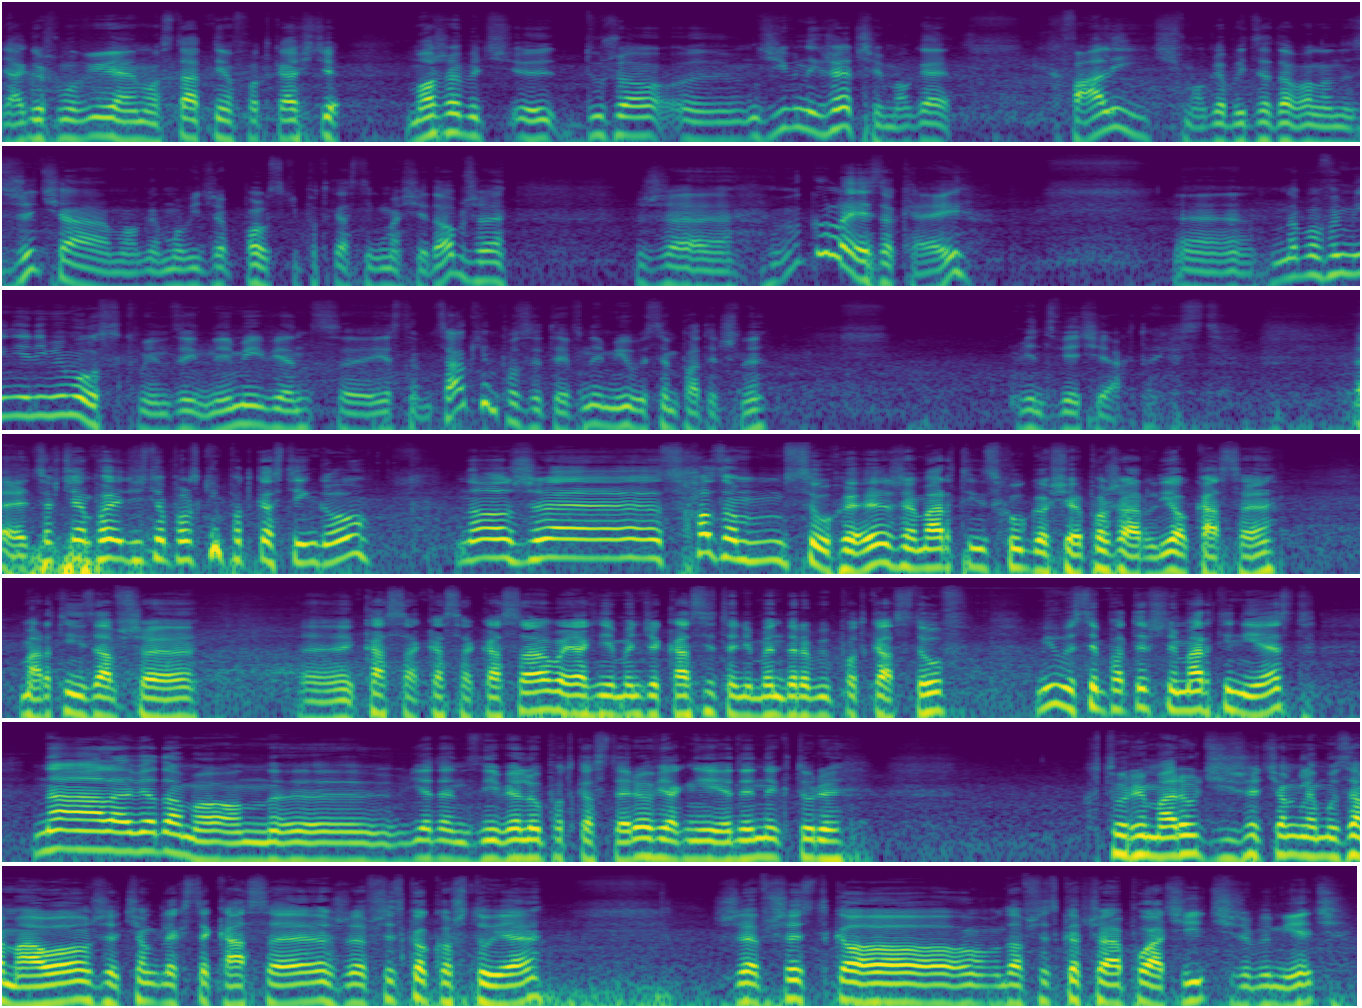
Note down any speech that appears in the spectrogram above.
jak już mówiłem ostatnio w podcaście, może być y, dużo y, dziwnych rzeczy. Mogę chwalić, mogę być zadowolony z życia, mogę mówić, że polski podcasting ma się dobrze, że w ogóle jest ok. E, no bo wymienili mi mózg między innymi, więc e, jestem całkiem pozytywny, miły, sympatyczny. Więc wiecie jak to jest. E, co chciałem powiedzieć o polskim podcastingu? No, że schodzą słuchy, że Martin z Hugo się pożarli o kasę. Martin zawsze kasa, kasa, kasa, bo jak nie będzie kasy, to nie będę robił podcastów. Miły, sympatyczny Martin jest, no ale wiadomo, on jeden z niewielu podcasterów, jak nie jedyny, który który marudzi, że ciągle mu za mało, że ciągle chce kasę, że wszystko kosztuje, że wszystko, za wszystko trzeba płacić, żeby mieć.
